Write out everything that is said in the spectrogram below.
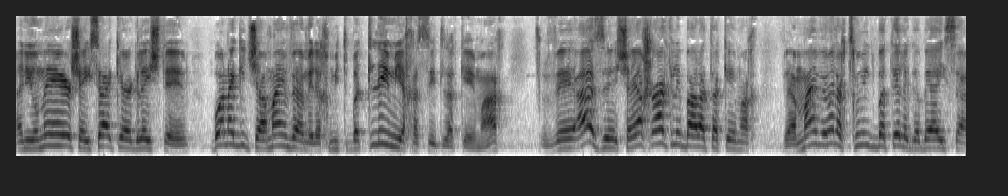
אני אומר שהעיסה כרגלי שתיהם, בוא נגיד שהמים והמלח מתבטלים יחסית לקמח, ואז זה שייך רק לבעלת הקמח, והמים והמלח צריכים להתבטל לגבי העיסה.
